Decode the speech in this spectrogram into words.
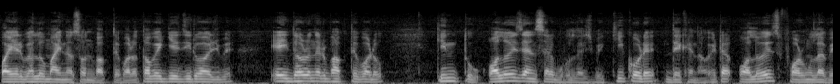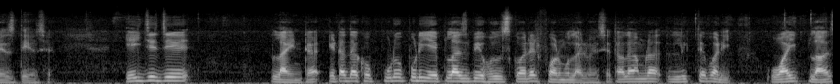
ওয়াইয়ের ভ্যালু মাইনাস ওয়ান ভাবতে পারো, তবে গিয়ে জিরো আসবে। এই ধরনের ভাবতে পারো। কিন্তু অলওয়েজ অ্যান্সার ভুল আসবে। কি করে? দেখে নাও, এটা অলওয়েজ ফর্মুলা বেস দিয়েছে। এই যে যে লাইনটা, এটা দেখো পুরোপুরি এ প্লাস বি হোল স্কোয়ারের ফর্মুলা রয়েছে। তাহলে আমরা লিখতে পারি y plus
